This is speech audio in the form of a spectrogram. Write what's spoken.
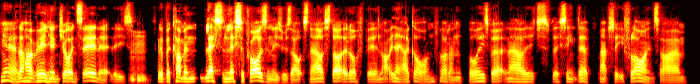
Yeah, no, I really enjoyed seeing it. These Mm. they're becoming less and less surprising. These results now. It started off being like, yeah, I go on, well done, boys, but now they just they think they're absolutely flying. So um,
